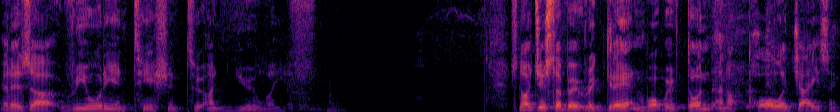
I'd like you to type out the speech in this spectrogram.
It is a reorientation to a new life. It's not just about regretting what we've done and apologising.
